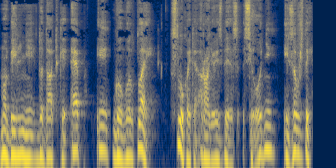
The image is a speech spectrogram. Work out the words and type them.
мобільні додатки App і Google Play. Слухайте Радіо СБС сьогодні і завжди.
